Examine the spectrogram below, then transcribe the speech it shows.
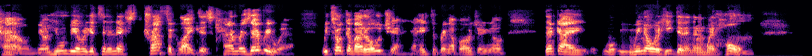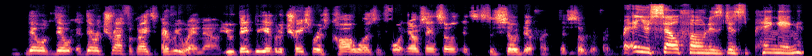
town. You know he won't be able to get to the next traffic light. There's cameras everywhere. We talk about oj i hate to bring up oj you know. That guy we know what he did and then went home there were there were there were traffic lights everywhere now. You they'd be able to trace where his car was and for you know what I'm saying. So it's just so different. It's so different. And your cell phone is just pinging,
